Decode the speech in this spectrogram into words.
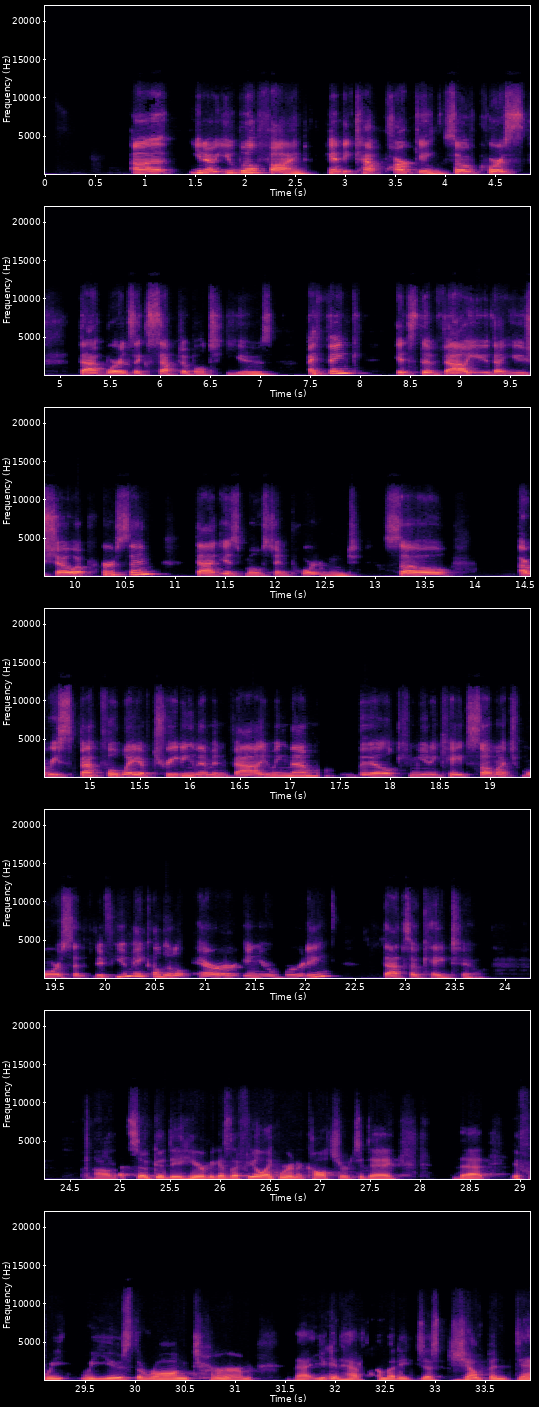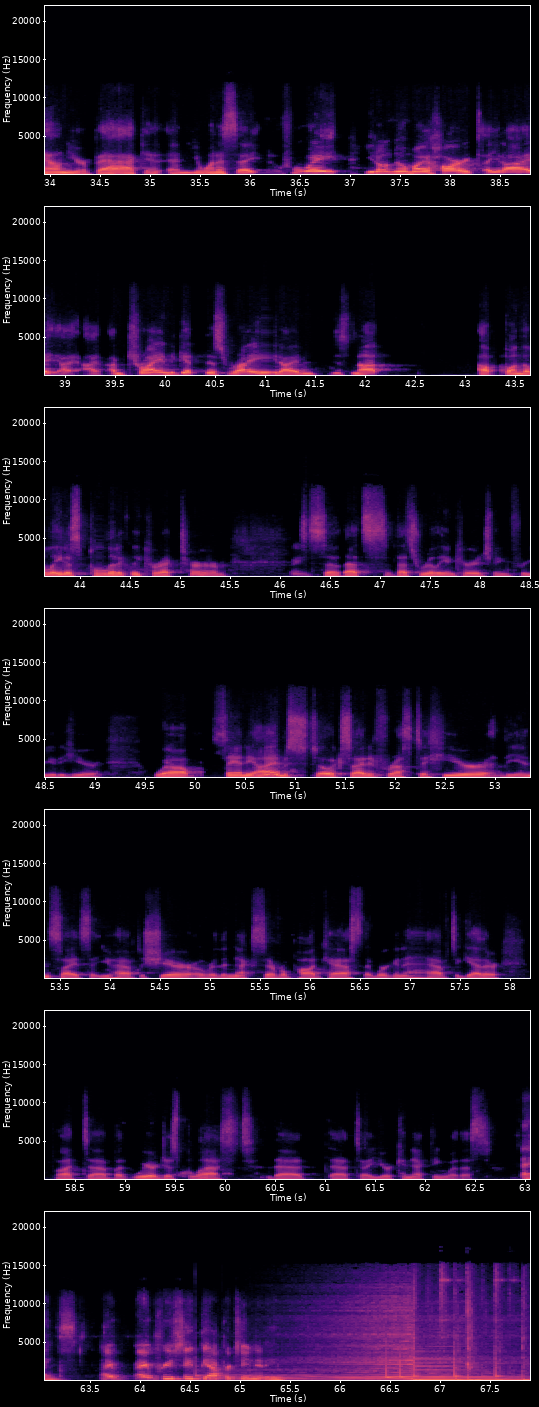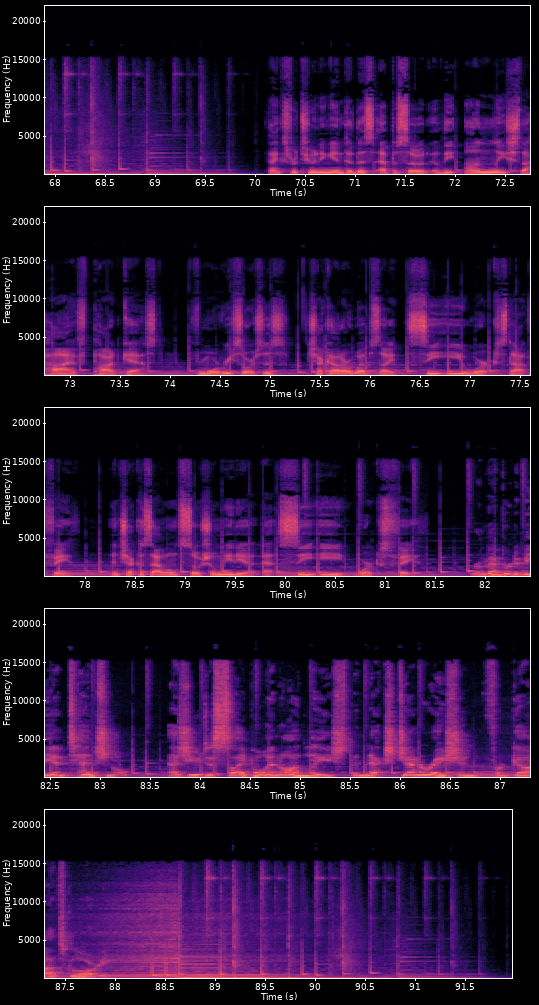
uh, you know you will find handicap parking. So of course that word's acceptable to use. I think it's the value that you show a person that is most important. So, a respectful way of treating them and valuing them will communicate so much more. So, that if you make a little error in your wording, that's okay too. Oh, that's so good to hear because I feel like we're in a culture today that if we we use the wrong term that you can have somebody just jumping down your back and, and you want to say wait you don't know my heart. You know, I, I, I'm trying to get this right. I'm just not up on the latest politically correct term. Right. So that's that's really encouraging for you to hear. Well, Sandy, I am so excited for us to hear the insights that you have to share over the next several podcasts that we're going to have together. But uh, but we're just blessed that that uh, you're connecting with us. Thanks. I, I appreciate the opportunity. Thanks for tuning in to this episode of the Unleash the Hive podcast. For more resources, check out our website, ceworks.faith, and check us out on social media at ceworksfaith. Remember to be intentional as you disciple and unleash the next generation for God's glory.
